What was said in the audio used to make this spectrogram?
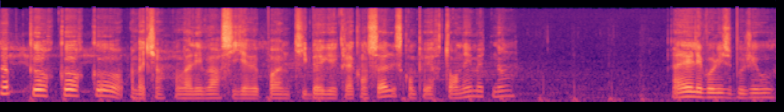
Hop, cours, cours. Ah bah tiens, on va aller voir s'il n'y avait pas un petit bug avec la console. Est-ce qu'on peut y retourner maintenant? Allez les volus, bougez-vous.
